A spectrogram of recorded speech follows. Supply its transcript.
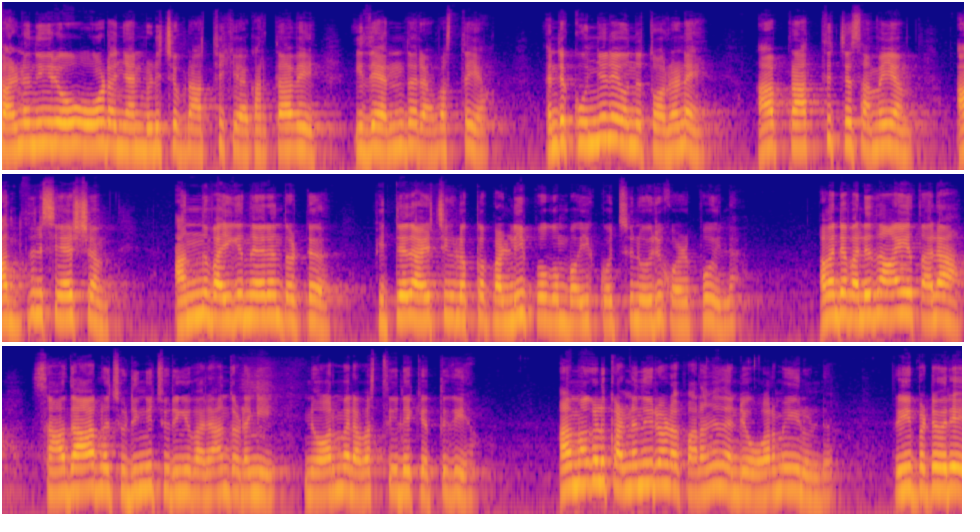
കണ്ണുനീരോടെ ഞാൻ വിളിച്ച് പ്രാർത്ഥിക്കുക കർത്താവേ ഇത് എന്തൊരവസ്ഥയാണ് എന്റെ കുഞ്ഞിനെ ഒന്ന് തൊലണേ ആ പ്രാർത്ഥിച്ച സമയം അതിനുശേഷം അന്ന് വൈകുന്നേരം തൊട്ട് പിറ്റേതാഴ്ചകളൊക്കെ പള്ളിയിൽ പോകുമ്പോൾ ഈ കൊച്ചിന് ഒരു കുഴപ്പമില്ല അവന്റെ വലുതായ തല സാധാരണ ചുരുങ്ങി ചുരുങ്ങി വരാൻ തുടങ്ങി നോർമൽ അവസ്ഥയിലേക്ക് എത്തുകയാണ്. ആ മകൾ കണ്ണുനീരോടെ പറഞ്ഞത് എന്റെ ഓർമ്മയിലുണ്ട്. പ്രിയപ്പെട്ടവരെ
